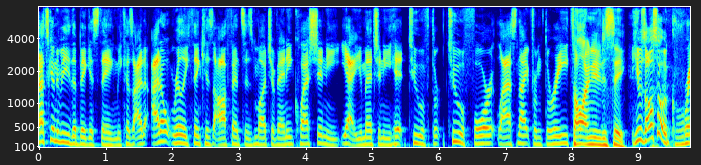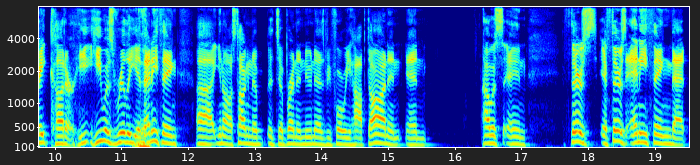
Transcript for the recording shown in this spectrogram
That's going to be the biggest thing because I, I don't really think his offense is much of any question. He yeah, you mentioned he hit two of th- two of four last night from three. That's all I needed to see. He was also a great cutter. He he was really, if anything, uh, you know, I was talking to to Brendan Nunez before we hopped on, and and I was saying if there's if there's anything that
